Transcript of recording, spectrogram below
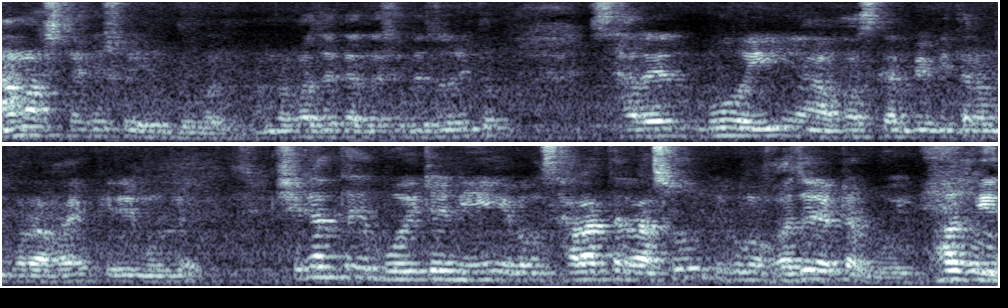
নামাজটাকে সহিশুদ্ধ করেন। আমরা হজের কাজের সাথে জড়িত। স্যারের বই হজ ক্যাম্পে বিতরণ করা হয় ফ্রি মূল্যে। সেখান থেকে বইটা নিয়ে এবং সালাতের রাসুল এবং হজের একটা বই। এই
